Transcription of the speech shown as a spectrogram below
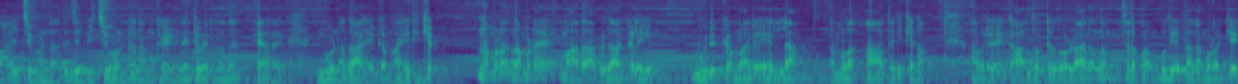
വായിച്ചുകൊണ്ട് അത് ജപിച്ചുകൊണ്ട് നമുക്ക് എഴുന്നേറ്റ് വരുന്നത് ഏറെ ഗുണദായകമായിരിക്കും. നമ്മൾ നമ്മുടെ മാതാപിതാക്കളെയും ഗുരുക്കന്മാരെയും എല്ലാം നമ്മൾ ആദരിക്കണം. അവരെ കാൽ തൊട്ട് തൊഴാനൊന്നും ചിലപ്പം പുതിയ തലമുറയ്ക്ക്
